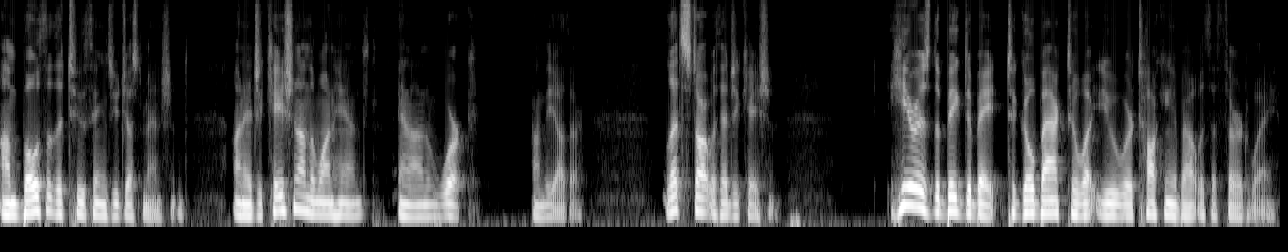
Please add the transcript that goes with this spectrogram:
on both of the two things you just mentioned on education on the one hand and on work on the other. Let's start with education. Here is the big debate to go back to what you were talking about with the third way.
